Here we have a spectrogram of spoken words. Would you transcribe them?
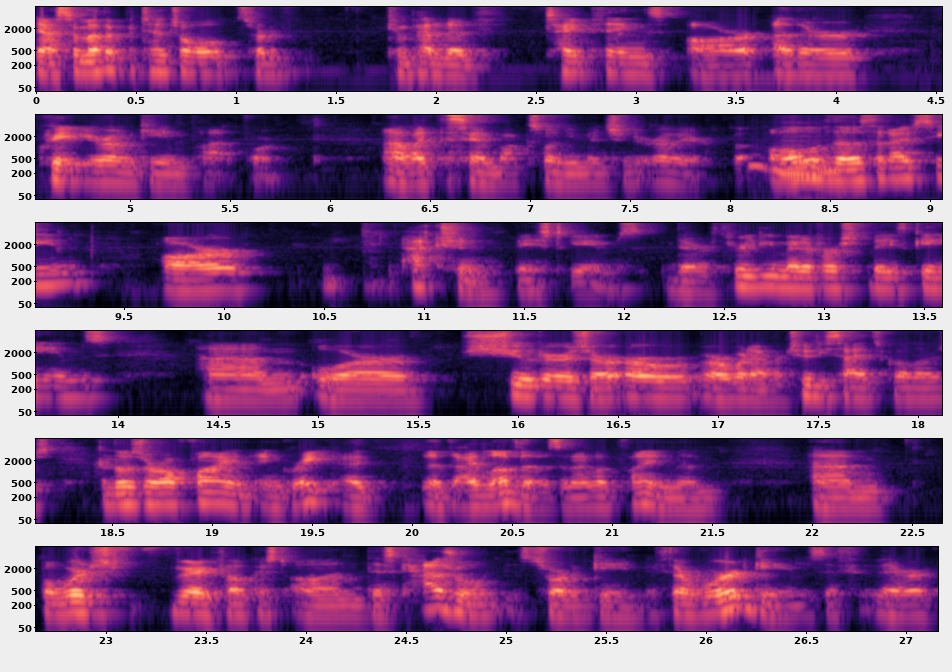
Now, some other potential sort of competitive type things are other create your own game platform, uh, like the sandbox one you mentioned earlier. But all of those that I've seen are action based games. They're 3D metaverse based games um, or shooters or, or, or whatever, 2D side scrollers. And those are all fine and great. I, I love those and I love playing them. Um, but we're just very focused on this casual sort of game. If they're word games, if they're,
